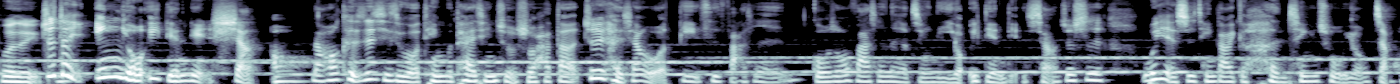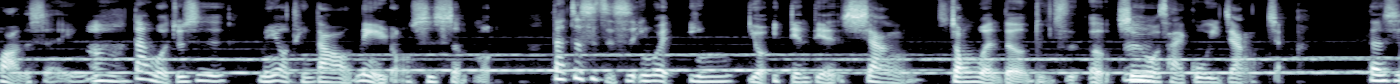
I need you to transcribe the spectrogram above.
或者就对音有一点点像。哦，然后，可是其实我听不太清楚，说他到底就是很像我第一次发生国中发生那个经历，有一点点像，就是我也是听到一个很清楚有讲话的声音，嗯，但我就是没有听到内容是什么。但这是只是因为音有一点点像中文的肚子饿，所以我才故意这样讲。但是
